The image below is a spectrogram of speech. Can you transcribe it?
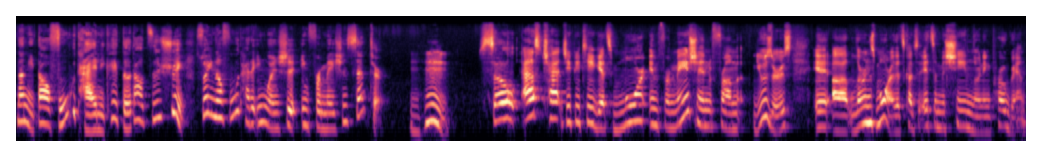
那你到服务台，你可以得到资讯，所以呢，服务台的英文是 information center。嗯哼。So, as ChatGPT gets more information from users, it uh, learns more. That's because it's a machine learning program.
